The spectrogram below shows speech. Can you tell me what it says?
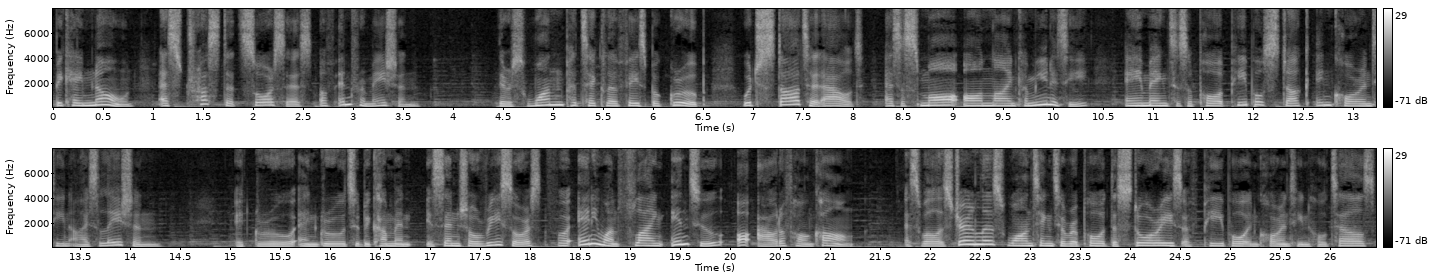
became known as trusted sources of information. There's one particular Facebook group which started out as a small online community aiming to support people stuck in quarantine isolation. It grew and grew to become an essential resource for anyone flying into or out of Hong Kong as well as journalists wanting to report the stories of people in quarantine hotels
